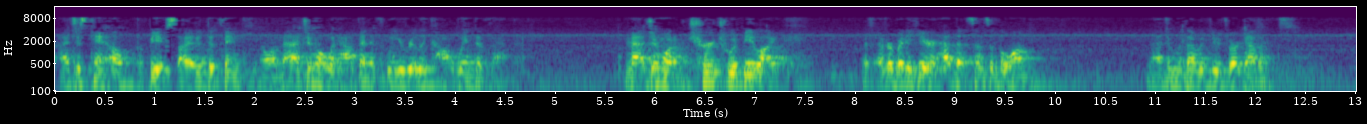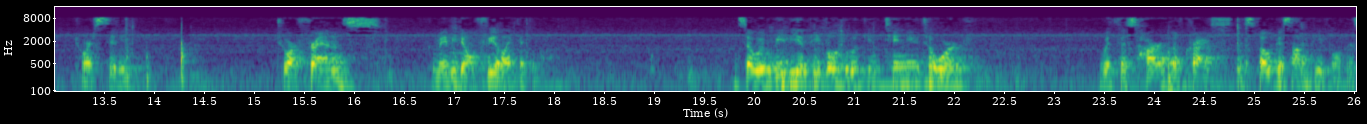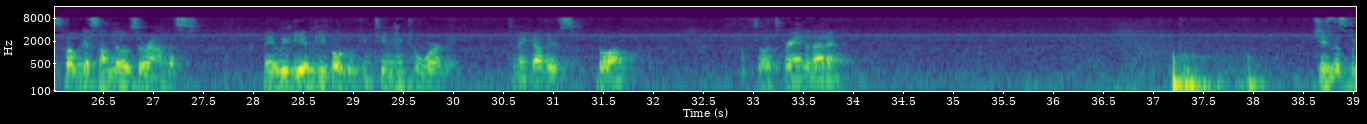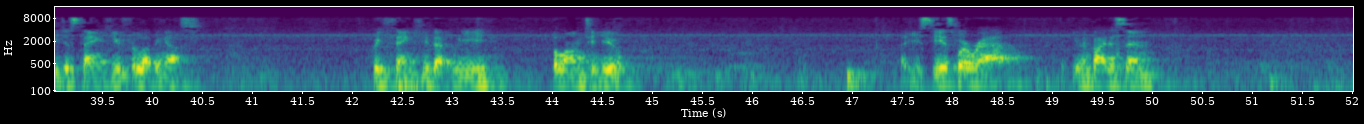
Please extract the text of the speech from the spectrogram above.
I just can't help but be excited to think, you know, imagine what would happen if we really caught wind of that. Imagine what our church would be like if everybody here had that sense of belonging. Imagine what that would do to our gatherings, to our city, to our friends who maybe don't feel like they belong. And so would we be a people who would continue to work with this heart of Christ, this focus on people, this focus on those around us? May we be a people who continue to work to make others belong. So let's pray into that end. Jesus, we just thank you for loving us. We thank you that we belong to you. That you see us where we're at, that you invite us in,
